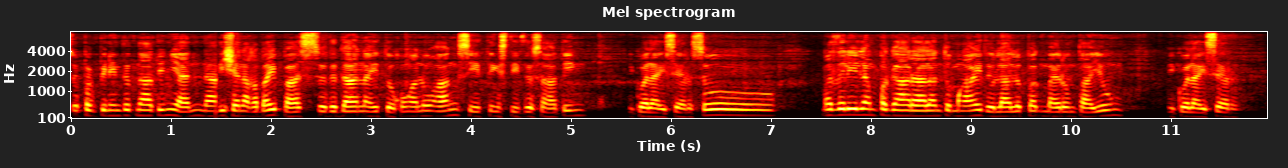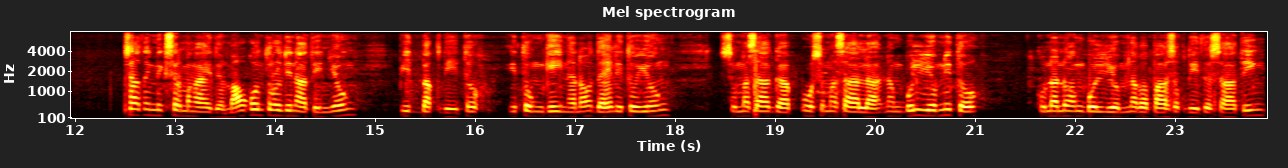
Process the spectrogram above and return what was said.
So pag pinindot natin yan na hindi siya naka-bypass, so dadaan na ito kung ano ang settings dito sa ating equalizer. So madali lang pag-aaralan to mga idol lalo pag mayroon tayong equalizer. Sa ating mixer mga idol, makokontrol din natin yung feedback dito. Itong gain ano dahil ito yung sumasagap o sumasala ng volume nito kung ano ang volume na papasok dito sa ating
